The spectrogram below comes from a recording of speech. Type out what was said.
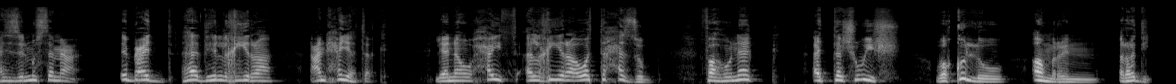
عزيزي المستمع ابعد هذه الغيرة عن حياتك لأنه حيث الغيرة والتحزب فهناك التشويش وكل أمر رديء.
